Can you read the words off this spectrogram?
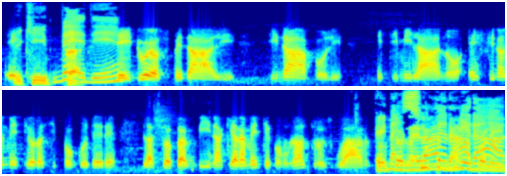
Equipe. Vedi? dei due ospedali di Napoli e di Milano e finalmente ora si può godere la sua bambina chiaramente con un altro sguardo E Beh, tornerà a super Napoli, miracolo.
